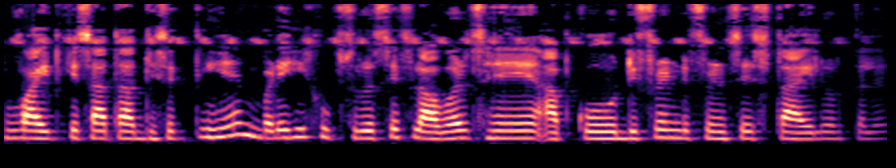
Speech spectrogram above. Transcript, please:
वाइट के साथ आप दे सकती हैं। बड़े ही खूबसूरत से फ्लावर्स हैं, आपको डिफरेंट डिफरेंट से स्टाइल और कलर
